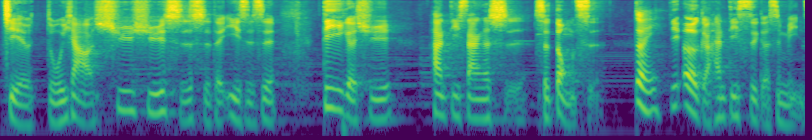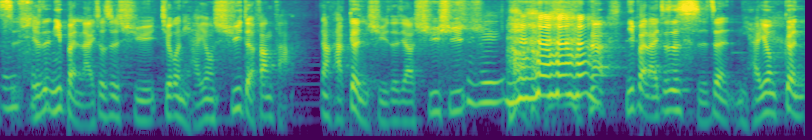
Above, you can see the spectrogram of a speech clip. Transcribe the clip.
解读一下啊，虚虚实实的意思是第一个虚和第三个实是动词，对，第二个和第四个是名词，就是你本来就是虚，结果你还用虚的方法。让它更虚，这叫虚虚。虚虚。那你本来就是实症，你还用更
